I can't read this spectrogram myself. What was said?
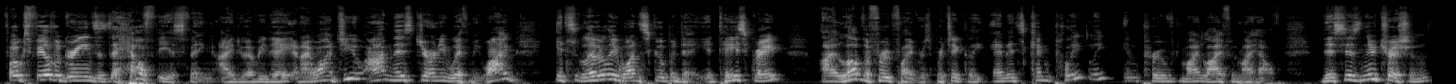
Folks, Field of Greens is the healthiest thing I do every day, and I want you on this journey with me. Why? It's literally one scoop a day. It tastes great. I love the fruit flavors particularly, and it's completely improved my life and my health. This is nutrition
